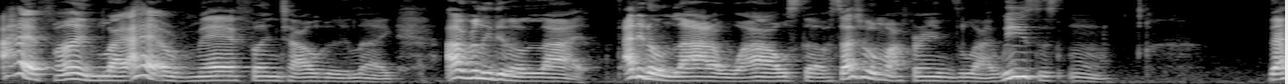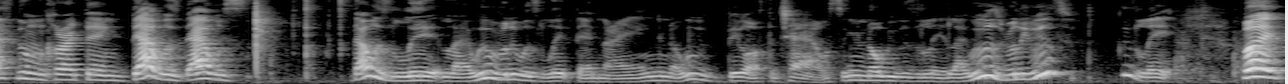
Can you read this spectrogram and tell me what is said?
I had fun. Like I had a mad fun childhood. Like I really did a lot. I did a lot of wild stuff, especially with my friends. Like we used to. Mm, that's the correct thing. That was that was that was lit. Like we really was lit that night. And, you know, we was big off the child, so you know we was lit. Like we was really we was, we was lit. But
